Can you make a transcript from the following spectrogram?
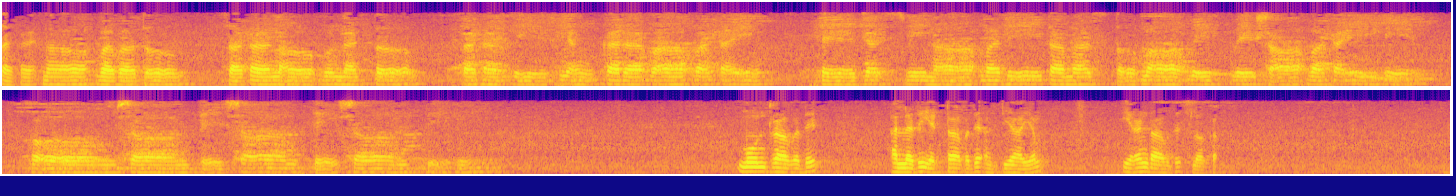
सहनाववतु सकलौ गुणक्तो सह वीर्यङ्करवावकै तेजस्विनावधीतमस्तु मा विद्विषावकैः ॐ शान्ति शान्ति शान्तिः மூன்றாவது அல்லது எட்டாவது அத்தியாயம் இரண்டாவது ஸ்லோகம்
